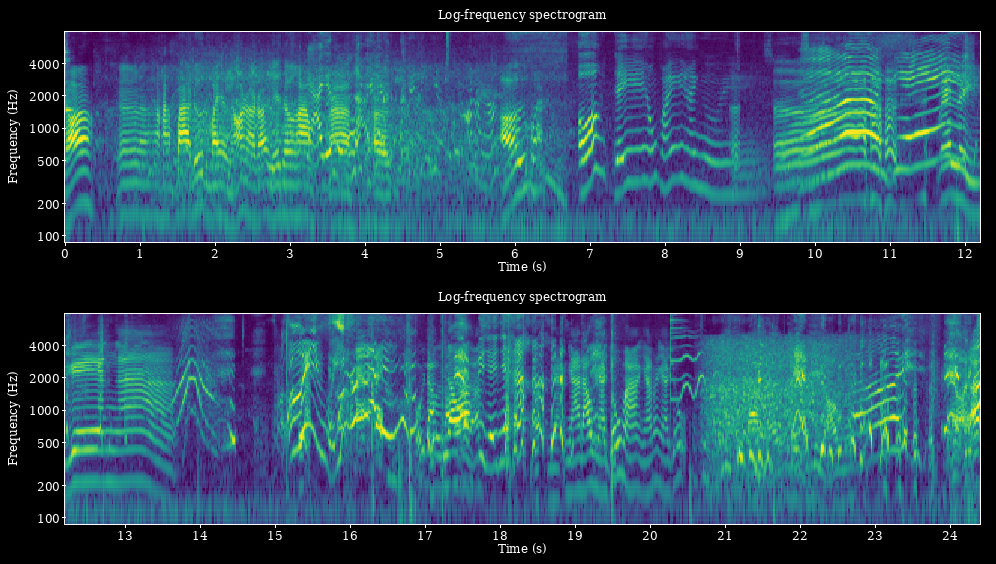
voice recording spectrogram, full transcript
Đó ba đứa tụi bay nhỏ nhỏ nào đó dễ thương không? Dạ, dễ thương, À, ờ. hả Ừ, quá ủa vậy không phải hai người Ờ. Ờ, ghê. Bé lì ghen à ơi quỷ Ủa đâu đi đâu đi vậy nha Nhà, nhà đâu? Nhà chú mà, nhà đó nhà chú Đi đi đi lộn ơi đó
